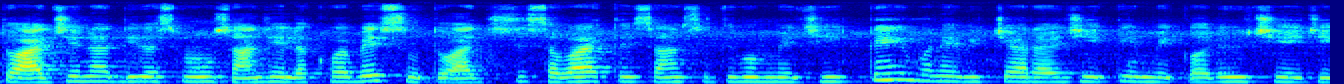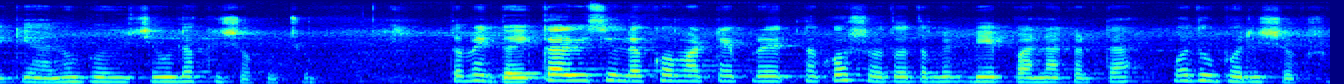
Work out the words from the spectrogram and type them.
તો આજના દિવસમાં હું સાંજે લખવા બેસું. તો આજે સવારથી સાંજ સુધીમાં મેં જે કંઈ મને વિચાર આવે જે કંઈ મેં કર્યું છે, જે કંઈ અનુભવ્યું છે, હું લખી શકું છું. તમે ગઈકાલ વિશે લખવા માટે પ્રયત્ન કરશો તો તમે બે પાના કરતાં વધુ ભરી શકશો.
